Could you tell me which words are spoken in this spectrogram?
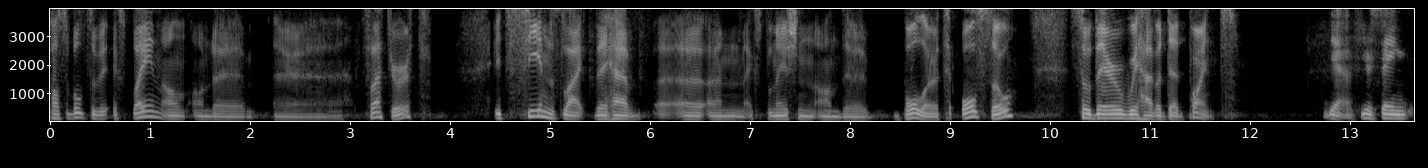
possible to explain on on the uh, flat Earth. It seems like they have uh, an explanation on the ball Earth also. So there we have a dead point. yeah, you're saying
